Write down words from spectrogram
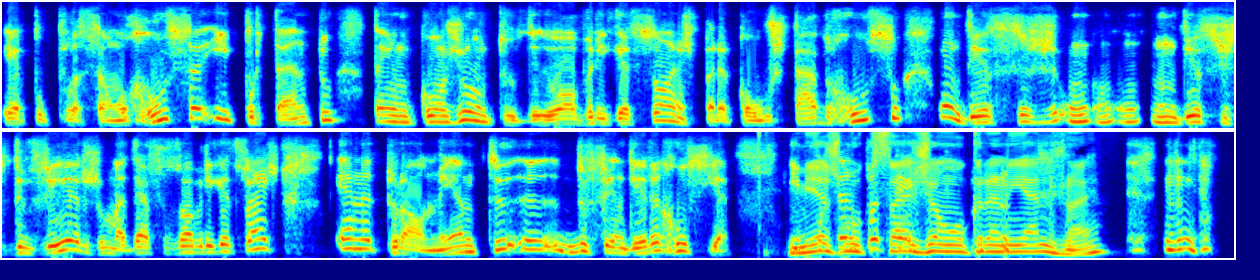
é população russa e, portanto, tem um conjunto de obrigações para com o Estado russo, um desses, um, um, um desses deveres uma dessas obrigações é naturalmente eh, defender a Rússia. E, Mesmo portanto, que até... sejam ucranianos, não é?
